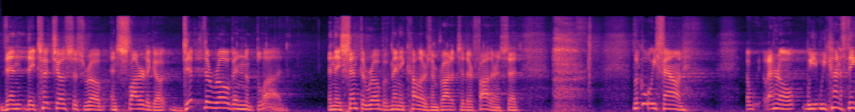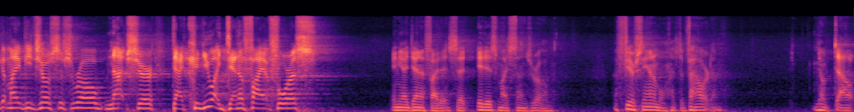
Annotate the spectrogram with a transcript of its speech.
Then they took Joseph's robe and slaughtered a goat, dipped the robe in the blood, and they sent the robe of many colors and brought it to their father and said, Look what we found. Uh, I don't know, we, we kind of think it might be Joseph's robe, not sure. Dad, can you identify it for us? And he identified it and said, It is my son's robe. A fierce animal has devoured him. No doubt,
